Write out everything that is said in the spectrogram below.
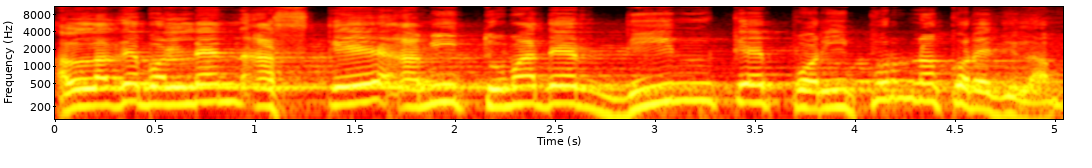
আল্লাহ বললেন, আজকে আমি তোমাদের দিনকে পরিপূর্ণ করে দিলাম।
